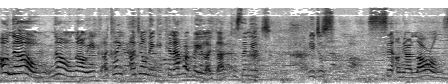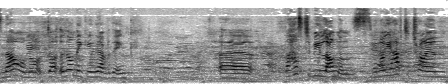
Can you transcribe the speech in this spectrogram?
Oh no, no, no! You, I think I don't think it can ever be like that because then you'd, you just sit on your laurels. No, no, I don't think you ever think. Uh, there has to be longings. You know, you have to try and.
